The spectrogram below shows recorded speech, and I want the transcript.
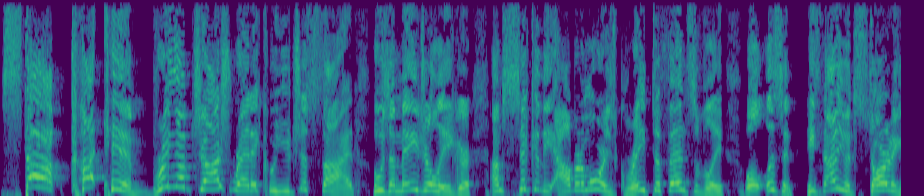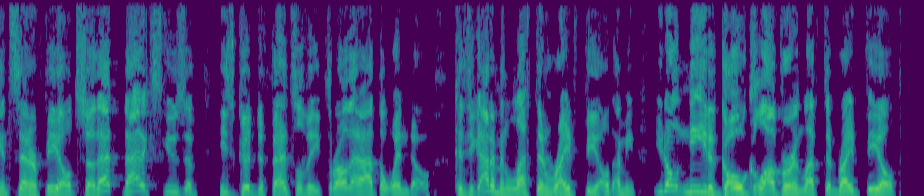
Stop. Cut him. Bring up Josh Reddick, who you just signed, who's a major leaguer. I'm sick of the Albert Almora. He's great defensively. Well, listen, he's not even starting in center field. So that that excuse of he's good defensively, throw that out the window because you got him in left and right field. I mean, you don't need a gold glover in left and right field.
